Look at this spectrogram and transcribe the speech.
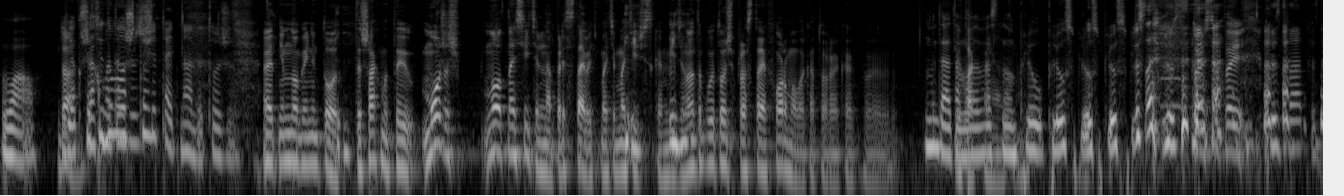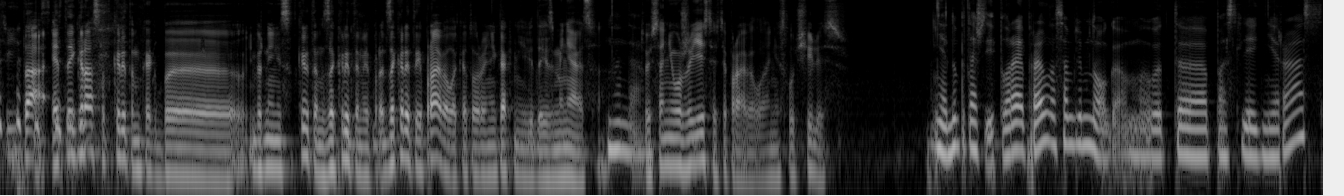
Вау. Да. Я, кстати, Шахматы думала, что... считать надо тоже. Это немного не то. Ты шахматы можешь, ну, относительно представить в математическом виде, но это будет очень простая формула, которая как бы... Ну да, там в основном плюс, плюс, плюс, плюс, плюс. То есть это Плюс два, плюс три. Да, это игра с открытым, как бы, вернее, не с открытым, с закрытыми, закрытые правила, которые никак не видоизменяются. Ну да. То есть они уже есть, эти правила, они случились. Нет, ну подожди, пра- правил на самом деле много. Мы вот э, последний раз...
